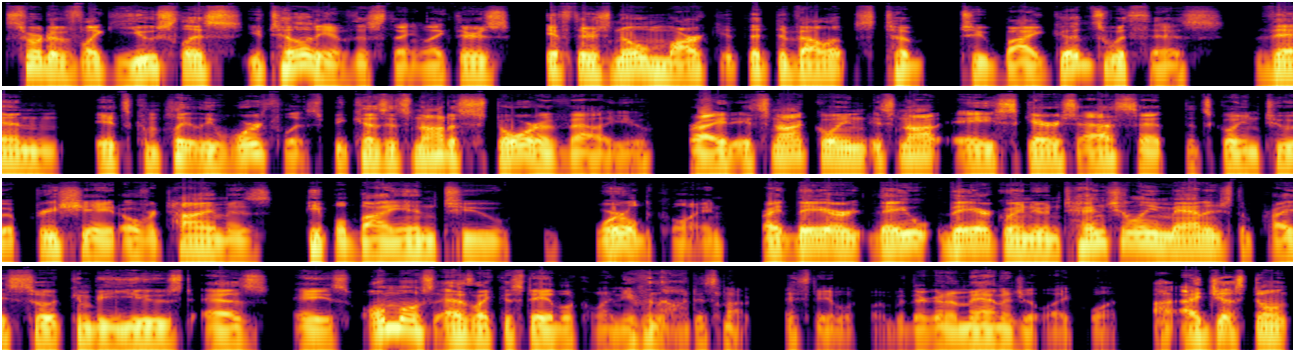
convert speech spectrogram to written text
sort of like useless utility of this thing. Like there's if there's no market that develops to to buy goods with this then it's completely worthless because it's not a store of value right? It's not going it's not a scarce asset that's going to appreciate over time as people buy into WorldCoin, right? They are they they are going to intentionally manage the price so it can be used as a almost as like a stable coin, even though it is not a stable coin, but they're going to manage it like one. I, I, just don't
